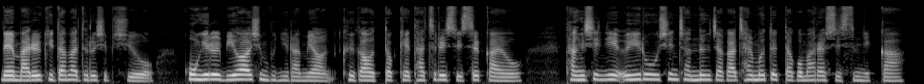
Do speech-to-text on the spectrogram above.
내 말을 귀담아 들으십시오. 공의를 미워하신 분이라면 그가 어떻게 다스릴 수 있을까요? 당신이 의로우신 전능자가 잘못됐다고 말할 수 있습니까?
